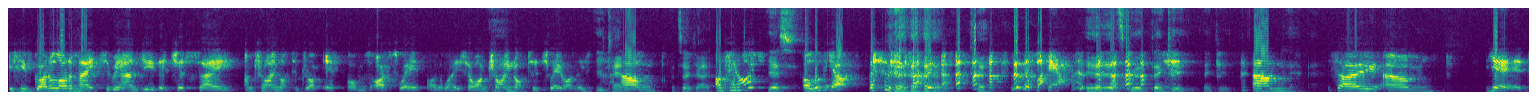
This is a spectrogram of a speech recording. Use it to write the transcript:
if you've got a lot of mates around you that just say, I'm trying not to drop F bombs, I swear, by the way, so I'm trying not to swear on this. You can. Um, It's okay. oh, can I? Yes. Oh, look out. look the fuck out. Yeah, that's good. Thank you. Thank you. Um, so um, yeah,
